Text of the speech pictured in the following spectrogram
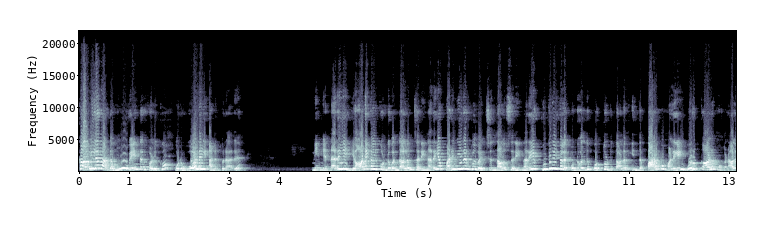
கபிலர் அந்த மூவேந்தர்களுக்கும் ஒரு ஓலை அனுப்புறாரு. நீங்க நிறைய யானைகள் கொண்டு வந்தாலும் சரி நிறைய படைவீரர்கள் வச்சிருந்தாலும் சரி நிறைய குதிரைகளை கொண்டு வந்து பொறுத்தொடுத்தாலும் இந்த பரப்பு மலையை ஒரு காலம் உங்களால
